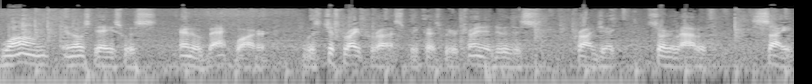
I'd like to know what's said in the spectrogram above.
Guam in those days was kind of a backwater. It was just right for us because we were trying to do this project sort of out of sight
